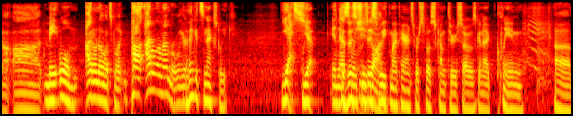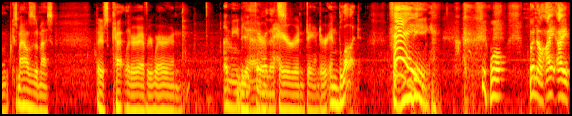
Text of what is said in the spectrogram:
uh, may well, I don't know what's going. I don't remember. We were, I think it's next week. yes, Yeah, and that's this, when she's this gone. week my parents were supposed to come through, so I was gonna clean because my house is a mess. There's cat litter everywhere, and I mean, to yeah, be fair, that's hair and dander and blood. Hey! well, but no, I, I,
